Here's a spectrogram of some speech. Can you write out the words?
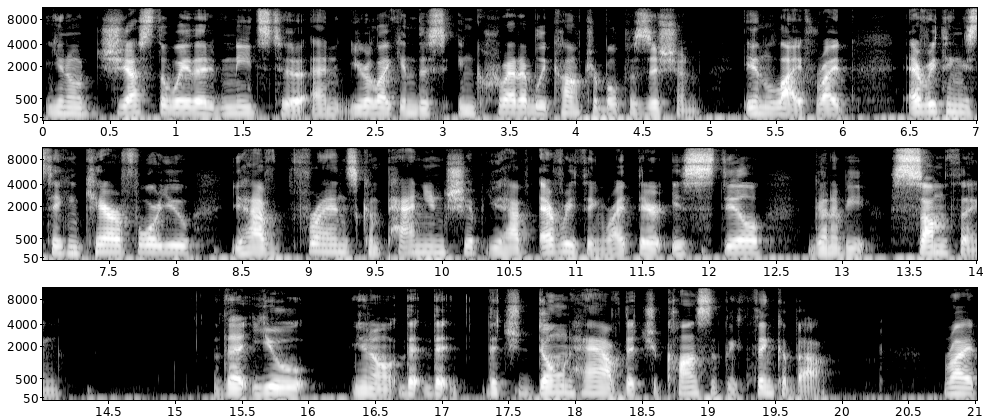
you know, just the way that it needs to, and you're like in this incredibly comfortable position in life, right? Everything is taken care of for you. You have friends, companionship, you have everything, right? There is still gonna be something that you, you know, that that, that you don't have that you constantly think about, right?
